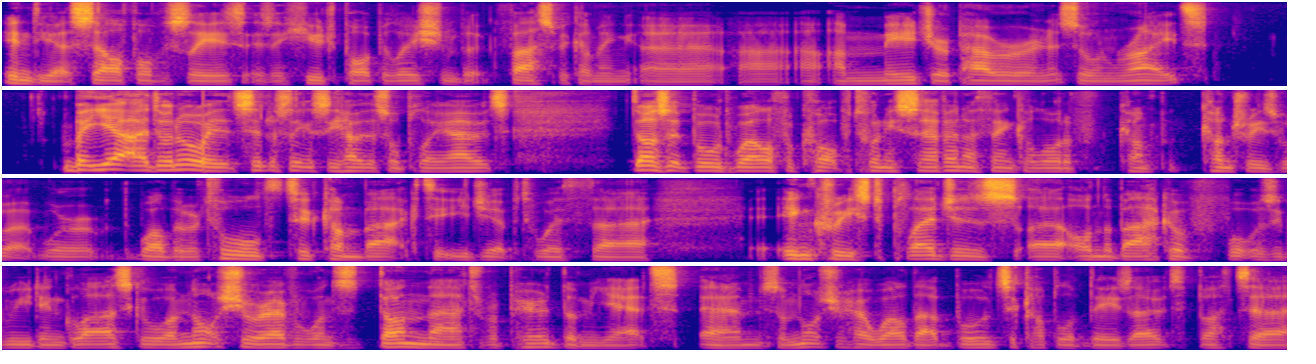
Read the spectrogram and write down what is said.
India itself, obviously, is, is a huge population, but fast becoming a, a, a major power in its own right but yeah, I don't know. It's interesting to see how this will play out. Does it bode well for COP27? I think a lot of com- countries were, were, well, they were told to come back to Egypt with uh, increased pledges uh, on the back of what was agreed in Glasgow. I'm not sure everyone's done that or prepared them yet. Um, so I'm not sure how well that bodes a couple of days out. But uh,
